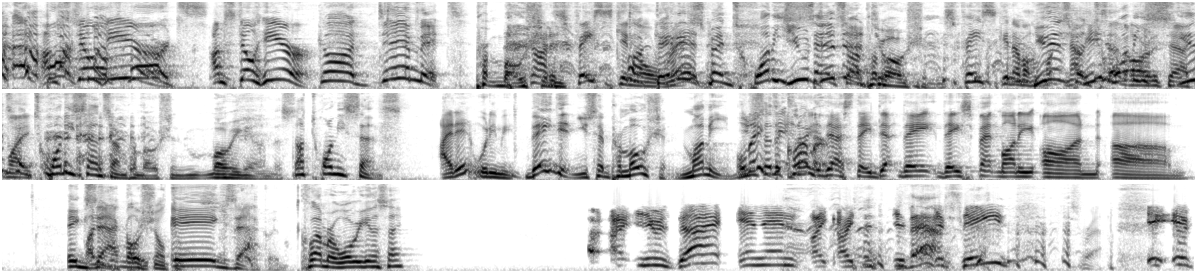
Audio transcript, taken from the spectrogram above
that. I'm still here. Sports. I'm still here. God damn it. Promotion. God, his face is getting Fuck, all red. didn't spend 20 You cents on that to him. promotion. His face is getting a You didn't spend 20, having you didn't spend 20 cents on promotion, Mohegan, on this. Not 20 cents. I didn't. What do you mean? They didn't. You said promotion, money. Well, you they said the did, no, yes, they they they spent money on um Exactly. promotional tools. Exactly. Clemmer, what were you going to say? I, I, it was that, and then like I just if, if Dave, if,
